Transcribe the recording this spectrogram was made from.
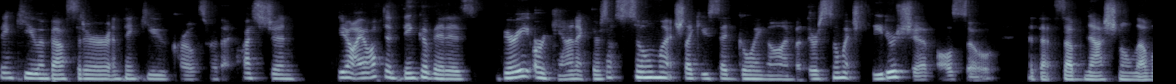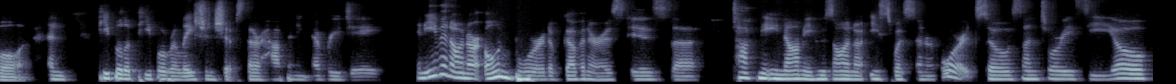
Thank you, Ambassador, and thank you, Carlos, for that question. You know, I often think of it as very organic. There's not so much, like you said, going on, but there's so much leadership also at that subnational level and people to people relationships that are happening every day. And even on our own board of governors is uh, Takeshi Niinami, who's on our East West Center board. So Suntory CEO,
